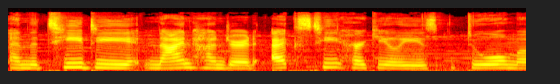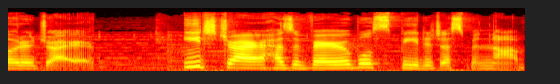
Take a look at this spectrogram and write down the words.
and the TD900XT Hercules dual motor dryer. Each dryer has a variable speed adjustment knob.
